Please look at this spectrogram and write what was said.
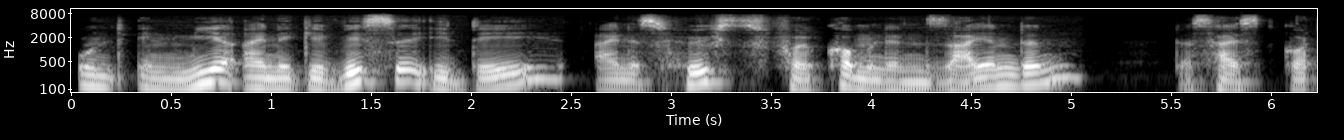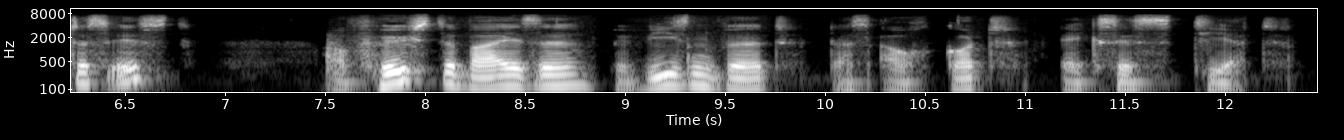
und in mir eine gewisse Idee eines höchst vollkommenen Seienden, das heißt Gottes ist, auf höchste Weise bewiesen wird, dass auch Gott existiert.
